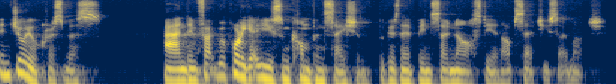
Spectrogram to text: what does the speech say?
enjoy your Christmas. And in fact, we'll probably get you some compensation because they've been so nasty and upset you so much.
